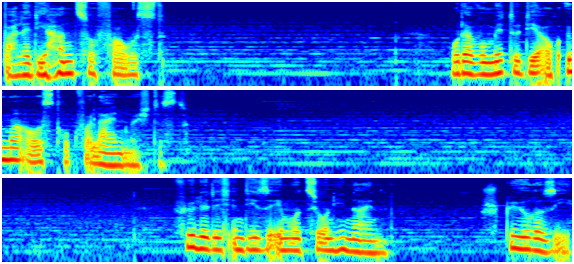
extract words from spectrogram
balle die Hand zur Faust oder womit du dir auch immer Ausdruck verleihen möchtest. Fühle dich in diese Emotion hinein. Spüre sie.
